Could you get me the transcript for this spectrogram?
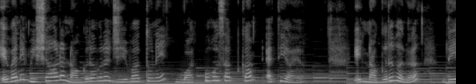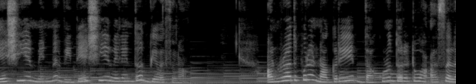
එවැනි විශාල නගරවල ජීවත් වනේ වත් පොහොසත්කම් ඇති අය. එ නගරවල දේශීය මෙන්ම විදේශීය වෙළෙන්දොත් ගෙවසුනා. අනුරාධපුර නගරයේ දකුණු දොරටුව අසල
